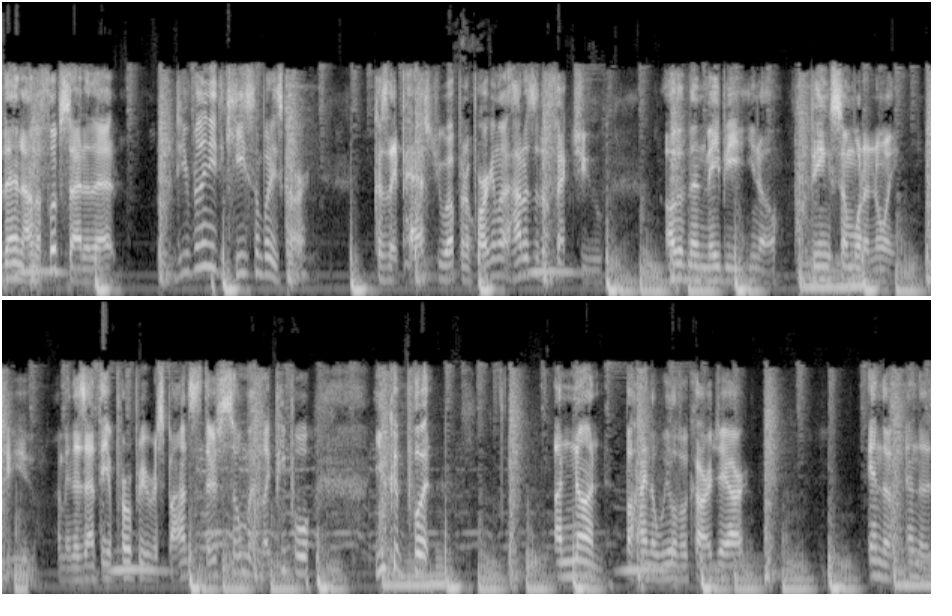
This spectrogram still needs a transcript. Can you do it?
then on the flip side of that, do you really need to key somebody's car because they passed you up in a parking lot? How does it affect you, other than maybe you know being somewhat annoying? I mean, is that the appropriate response? There's so much like people. You could put a nun behind the wheel of a car, Jr. And the and the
